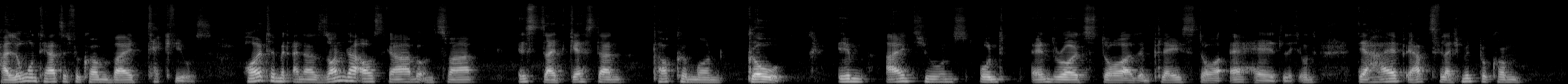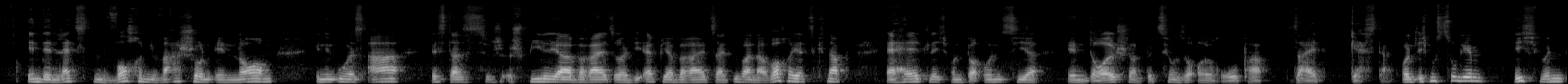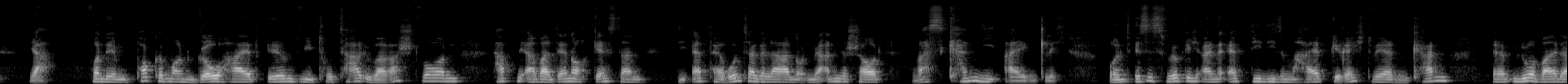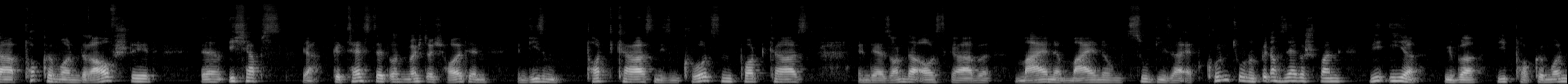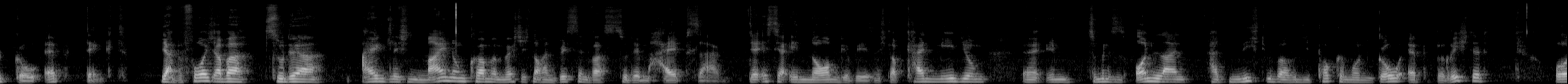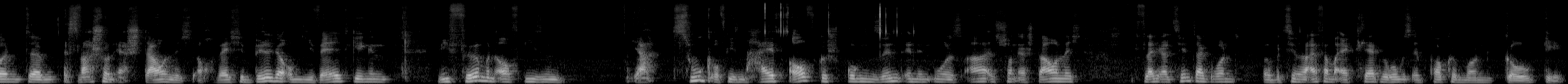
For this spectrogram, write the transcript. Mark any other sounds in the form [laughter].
Hallo und herzlich willkommen bei TechViews. Heute mit einer Sonderausgabe und zwar ist seit gestern Pokémon Go im iTunes und Android Store, also im Play Store erhältlich. Und der Hype, ihr habt es vielleicht mitbekommen, in den letzten Wochen war schon enorm. In den USA ist das Spiel ja bereits oder die App ja bereits seit über einer Woche jetzt knapp erhältlich und bei uns hier in Deutschland bzw. Europa seit gestern. Und ich muss zugeben, ich bin ja von dem Pokémon Go Hype irgendwie total überrascht worden, habe mir aber dennoch gestern die App heruntergeladen und mir angeschaut, was kann die eigentlich? Und ist es wirklich eine App, die diesem Hype gerecht werden kann, äh, nur weil da Pokémon draufsteht? Äh, ich habe es ja, getestet und möchte euch heute in, in diesem Podcast, in diesem kurzen Podcast, in der Sonderausgabe meine Meinung zu dieser App kundtun und bin auch sehr gespannt, wie ihr über die Pokémon Go App denkt. Ja, bevor ich aber zu der eigentlichen Meinung komme, möchte ich noch ein bisschen was zu dem Hype sagen. Der ist ja enorm gewesen. Ich glaube, kein Medium, äh, im, zumindest online, hat nicht über die Pokémon Go App berichtet. Und ähm, es war schon erstaunlich, auch welche Bilder um die Welt gingen, wie Firmen auf diesen ja, Zug, auf diesen Hype aufgesprungen sind in den USA, ist schon erstaunlich. Vielleicht als Hintergrund, äh, beziehungsweise einfach mal erklärt, worum es in Pokémon Go geht.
